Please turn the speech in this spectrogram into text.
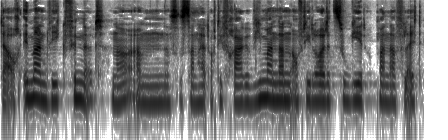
da auch immer einen Weg findet. Ne? Ähm, das ist dann halt auch die Frage, wie man dann auf die Leute zugeht, ob man da vielleicht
